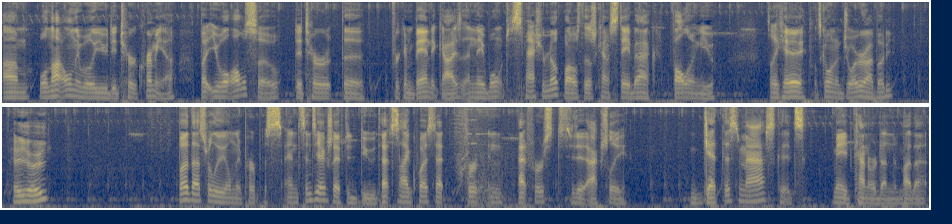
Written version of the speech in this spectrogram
um, well, not only will you deter Cremia, but you will also deter the freaking bandit guys, and they won't smash your milk bottles. They'll just kind of stay back, following you. It's like, hey, let's go on a joyride, buddy. Hey, hey. But that's really the only purpose. And since you actually have to do that side quest at fir in, at first to actually get this mask, it's made kind of redundant by that.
